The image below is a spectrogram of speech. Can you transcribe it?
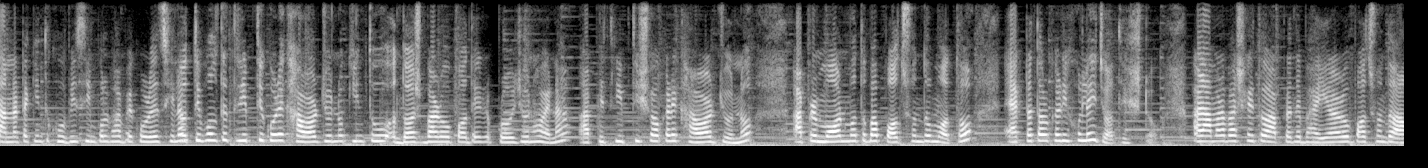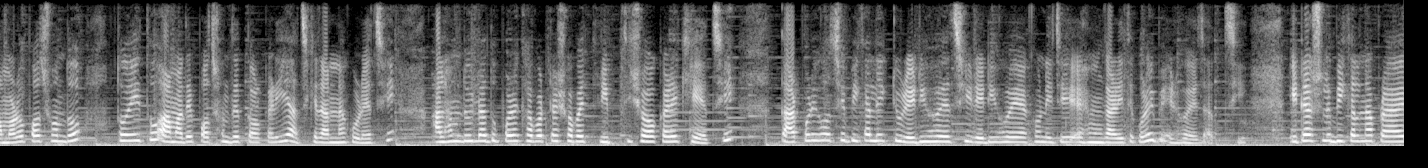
রান্নাটা কিন্তু খুবই সিম্পলভাবে করেছিলাম। সত্যি বলতে তৃপ্তি করে খাওয়ার জন্য কিন্তু দশ বারো পদের প্রয়োজন হয় না। আপনি তৃপ্তি সহকারে খাওয়ার জন্য আপনার মন মতো বা পছন্দ মতো একটা তরকারি হলেই যথেষ্ট। আর আমার বাসায় তো আপনাদের ভাইয়ারও পছন্দ, আমারও পছন্দ। তো এই তো আমাদের পছন্দের তরকারি আজকে রান্না করেছি। আলহামদুলিল্লাহ দুপুরের খাবারটা সবাই তৃপ্তি সহকারে খেয়েছি। তারপরে হচ্ছে বিকালে একটু রেডি হয়েছি। রেডি হয়ে এখন এই যে গাড়িতে করে বের হয়ে যাচ্ছি। এটা আসলে বিকাল না, প্রায়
